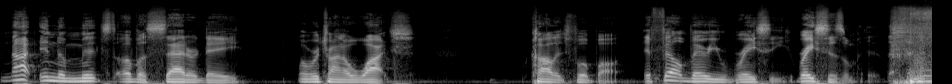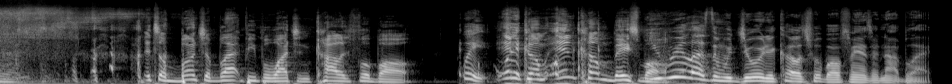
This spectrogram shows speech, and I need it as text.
not in the midst of a Saturday when we're trying to watch college football. It felt very racy, racism. it's a bunch of black people watching college football. Wait, Income, income baseball. you realize the majority of college football fans are not black.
